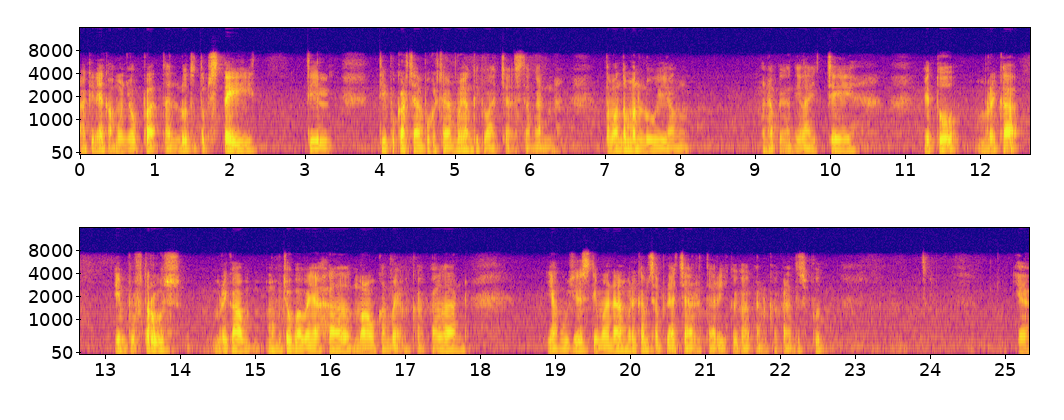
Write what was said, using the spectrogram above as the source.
akhirnya gak mau nyoba dan lu tetap stay di di pekerjaan-pekerjaanmu yang gitu aja. Sedangkan teman-teman lu yang mendapatkan nilai C itu mereka improve terus. Mereka mencoba banyak hal melakukan banyak kegagalan. Yang which is di mana mereka bisa belajar dari kegagalan-kegagalan tersebut. Ya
